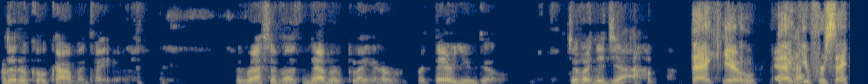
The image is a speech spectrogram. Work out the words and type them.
political commentators. The rest of us never play her, but there you go, doing the job. Thank you. Thank you for saying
